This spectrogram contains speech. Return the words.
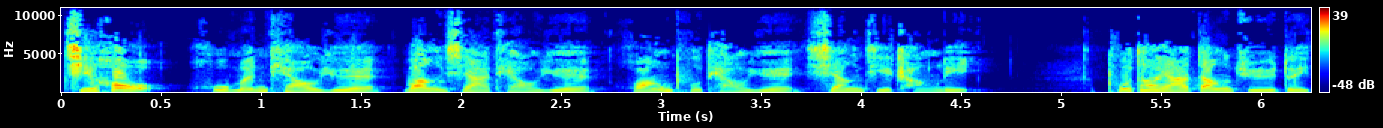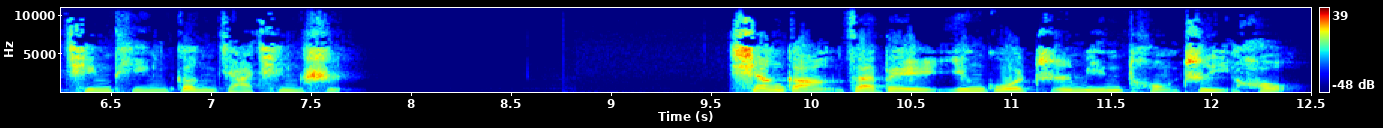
其后，《虎门条约》《望夏条约》《黄埔条约》相继成立，葡萄牙当局对清廷更加轻视。香港在被英国殖民统治以后，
